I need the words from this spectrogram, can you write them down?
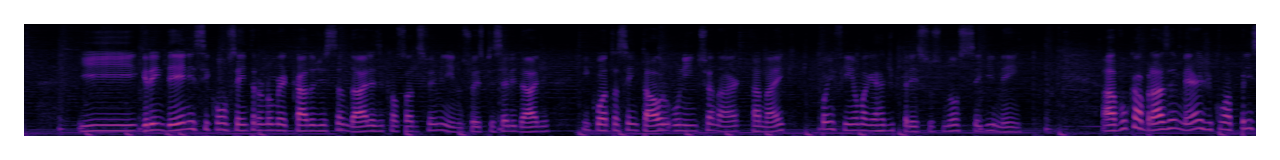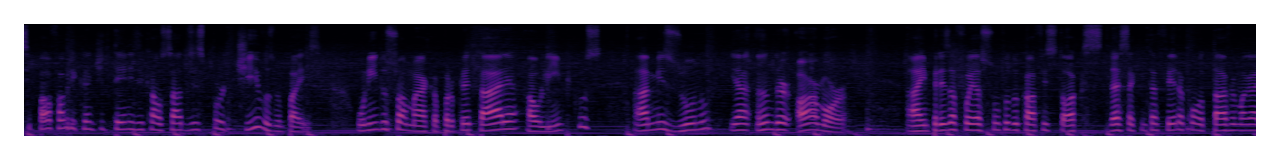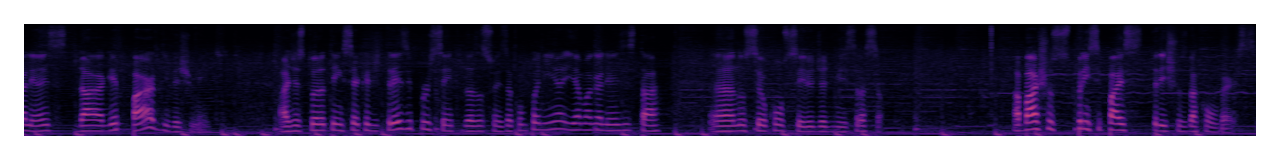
E Grendene se concentra no mercado de sandálias e calçados femininos, sua especialidade, enquanto a Centauro, unindo-se a Nike, põe fim a uma guerra de preços no segmento. A Vulcabras emerge como a principal fabricante de tênis e calçados esportivos no país, unindo sua marca proprietária, a Olímpicos, a Mizuno e a Under Armour, a empresa foi assunto do Coffee Stocks desta quinta-feira com Otávio Magalhães, da Guepard Investimentos. A gestora tem cerca de 13% das ações da companhia e a Magalhães está uh, no seu conselho de administração. Abaixo os principais trechos da conversa.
